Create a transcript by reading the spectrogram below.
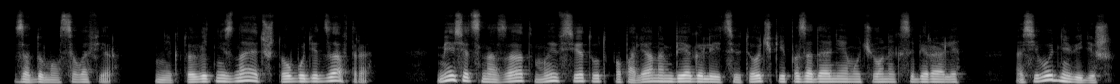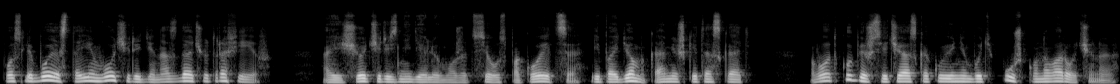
– задумался Лафер. «Никто ведь не знает, что будет завтра. Месяц назад мы все тут по полянам бегали и цветочки по заданиям ученых собирали». А сегодня, видишь, после боя стоим в очереди на сдачу трофеев. А еще через неделю может все успокоиться и пойдем камешки таскать. Вот купишь сейчас какую-нибудь пушку навороченную,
